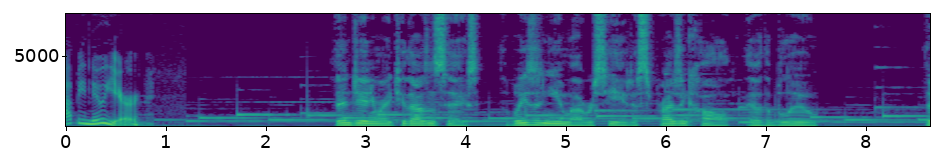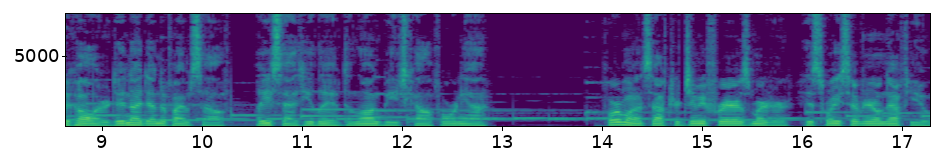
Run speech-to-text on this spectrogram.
Happy New Year. Then, January 2006, the police in Yuma received a surprising call out of the blue. The caller didn't identify himself, but he said he lived in Long Beach, California. Four months after Jimmy Ferrera's murder, his 27 year old nephew,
